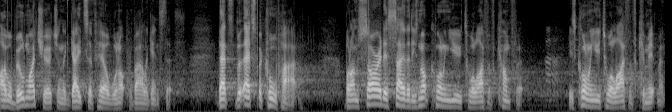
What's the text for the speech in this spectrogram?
I will build my church and the gates of hell will not prevail against it. That's the, that's the cool part. But I'm sorry to say that he's not calling you to a life of comfort, he's calling you to a life of commitment.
